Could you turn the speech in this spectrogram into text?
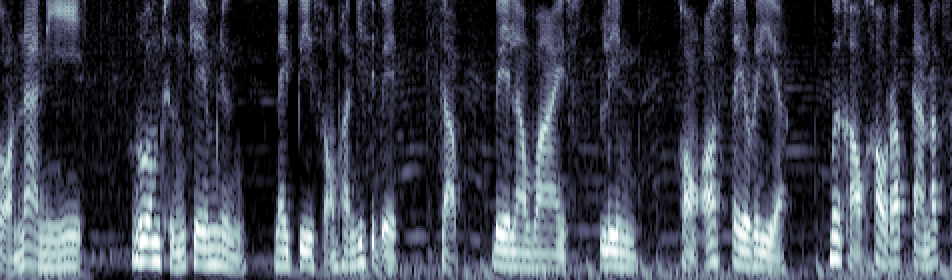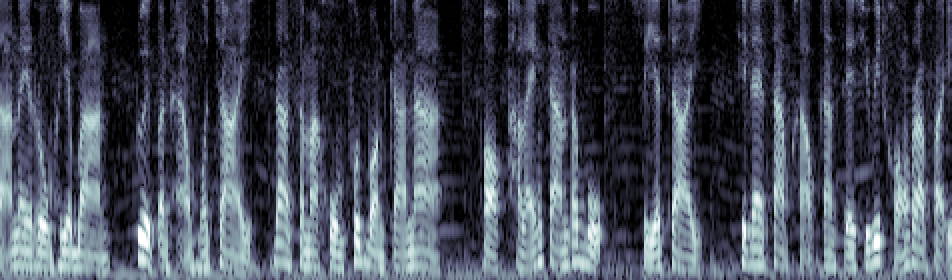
ก่อนหน้านี้ รวมถึงเกมหนึ่งในปี 2021 กับเบลาไวส์ลิน ของออสเตรเลีย เมื่อเขาเข้ารับการรักษาในโรงพยาบาลด้วยปัญหาหัวใจ ด้านสมาคมฟุตบอลกาหน้า ออกแถลงการระบุเสียใจที่ได้ทราบข่าวการเสียชีวิตของราฟาเอ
